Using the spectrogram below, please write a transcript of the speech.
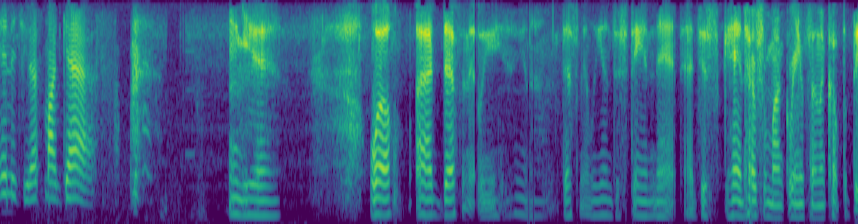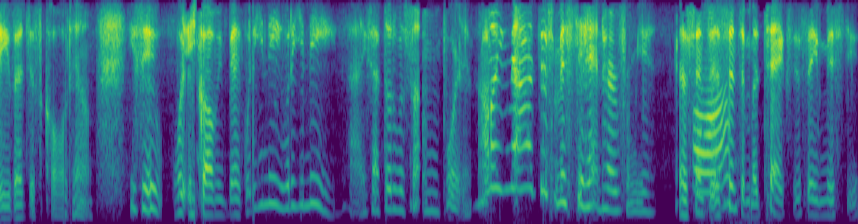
energy. That's my gas. yeah. Well, I definitely, you know, definitely understand that. I just hadn't heard from my grandson a couple of days. I just called him. He said, "What?" He called me back. What do you need? What do you need? I, said, I thought it was something important. I'm like, Nah, I just missed you. Hadn't heard from you. I sent, I sent him a text to say missed you.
